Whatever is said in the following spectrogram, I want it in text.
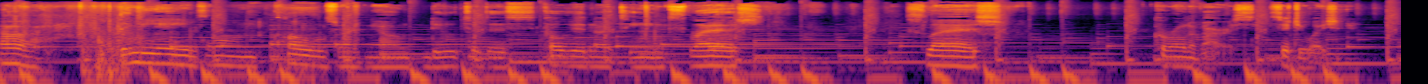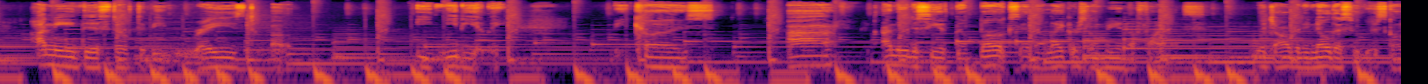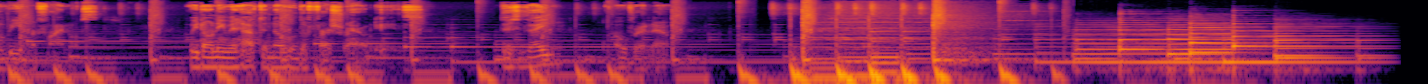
Uh, the NBA is on close right now due to this COVID nineteen slash slash coronavirus situation. I need this stuff to be raised up immediately because I I need to see if the Bucks and the Lakers gonna be in the finals, which I already know that's who is gonna be in the finals. We don't even have to know who the first round is. This is Aiden. Over and out.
